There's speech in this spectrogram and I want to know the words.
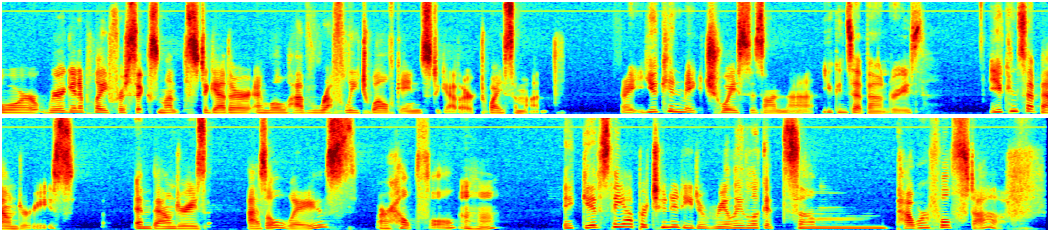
or we're going to play for six months together and we'll have roughly 12 games together twice a month. Right? You can make choices on that. You can set boundaries. You can set boundaries. And boundaries, as always, are helpful. Uh-huh. It gives the opportunity to really look at some powerful stuff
